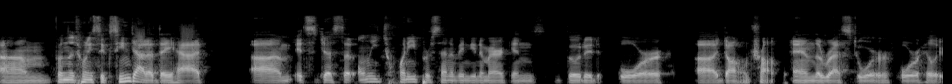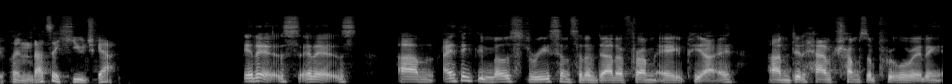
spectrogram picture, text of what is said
um, from the 2016 data they had, um, it suggests that only 20% of Indian Americans voted for uh, Donald Trump, and the rest were for Hillary Clinton. That's a huge gap. It is. It is. Um, I think the most recent set of data from AAPI um, did have Trump's approval rating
